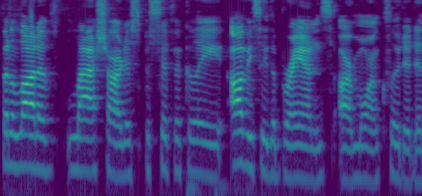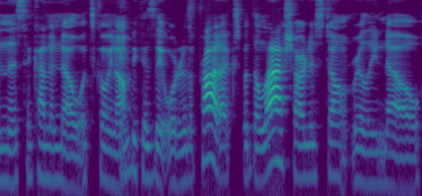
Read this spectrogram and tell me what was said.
but a lot of lash artists specifically. Obviously, the brands are more included in this and kind of know what's going on because they order the products, but the lash artists don't really know,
